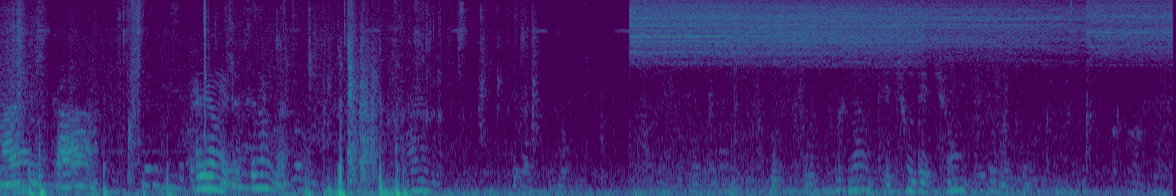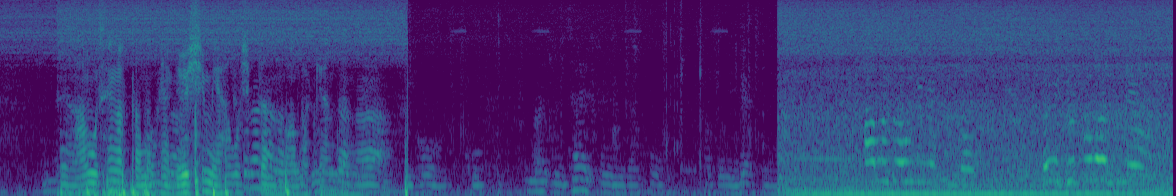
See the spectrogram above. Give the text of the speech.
많으니까 활용해서 쓰는 거야. 그냥 대충 대충. 아무 생각도 안 하고 그냥 열심히 하고 싶다는 마음밖에 안 들어요. 4번 더 옮기겠습니다. 저희 줄 뽑아주세요.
